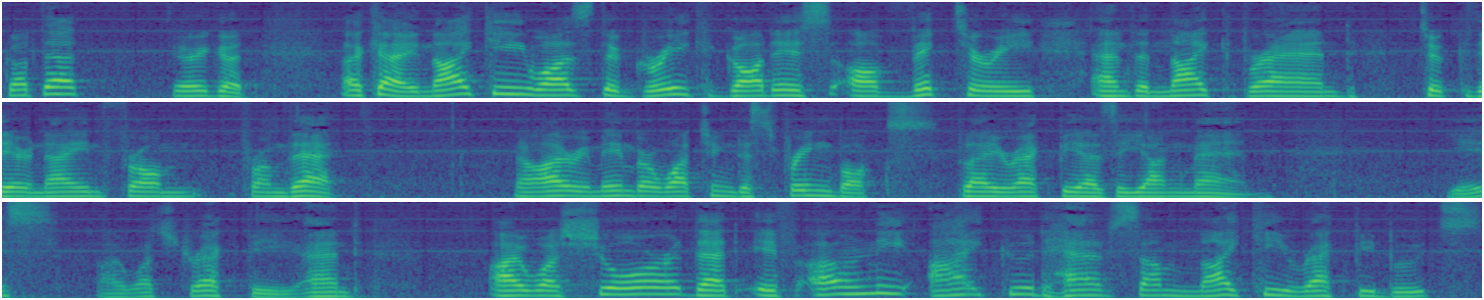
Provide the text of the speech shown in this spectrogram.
Got that? Very good. Okay, Nike was the Greek goddess of victory, and the Nike brand took their name from, from that. Now, I remember watching the Springboks play rugby as a young man. Yes, I watched rugby, and I was sure that if only I could have some Nike rugby boots,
